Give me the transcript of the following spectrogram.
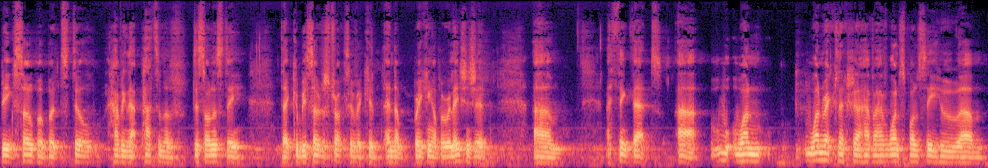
being sober, but still having that pattern of dishonesty that can be so destructive it could end up breaking up a relationship. Um, I think that uh, one one recollection I have, I have one sponsee who, um,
